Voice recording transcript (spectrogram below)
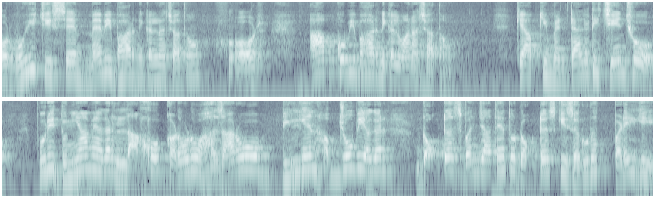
और वही चीज़ से मैं भी बाहर निकलना चाहता हूँ और आपको भी बाहर निकलवाना चाहता हूँ। कि आपकी मैंटेलिटी चेंज हो। पूरी दुनिया में अगर लाखों, करोड़ों, हज़ारों बिलियन हब्जों भी अगर डॉक्टर्स बन जाते हैं तो डॉक्टर्स की ज़रूरत पड़ेगी।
